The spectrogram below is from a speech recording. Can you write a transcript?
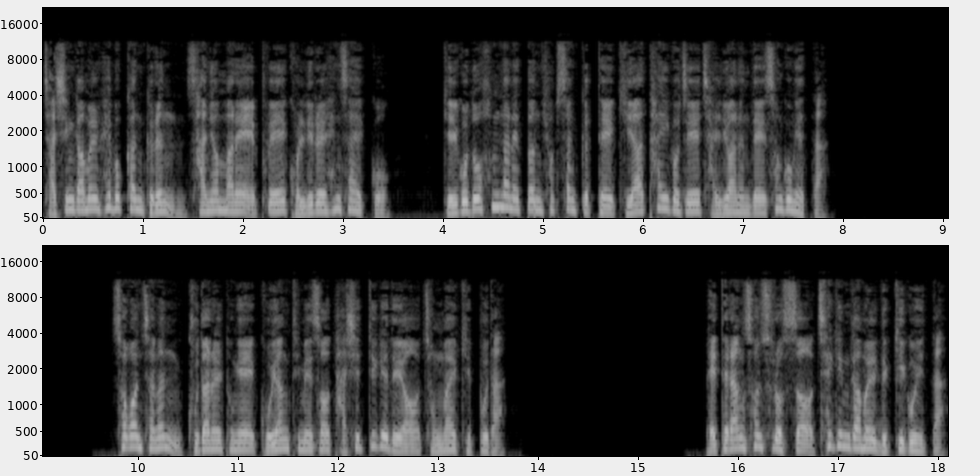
자신감을 회복한 그는 4년 만에 FA의 권리를 행사했고 길고도 험난했던 협상 끝에 기아 타이거즈에 잔류하는 데 성공했다. 서건창은 구단을 통해 고향팀에서 다시 뛰게 되어 정말 기쁘다. 베테랑 선수로서 책임감을 느끼고 있다.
